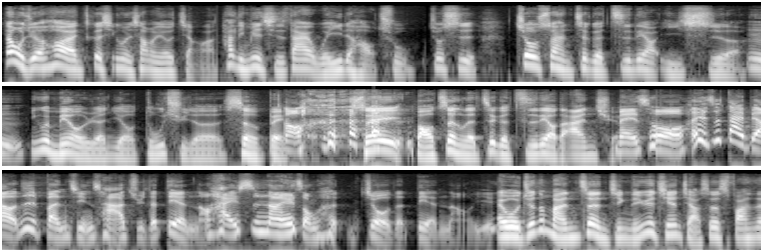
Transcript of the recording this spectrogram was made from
但我觉得后来这个新闻上面有讲啊，它里面其实大概唯一的好处就是，就算这个资料遗失了，嗯，因为没有人有读取的设备，哦、所以保证了这个资料的安全。没错，而且这代表日本警察局的电脑还是那一种很旧的电脑耶。哎，我觉得蛮震惊的，因为今天假设是发生在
